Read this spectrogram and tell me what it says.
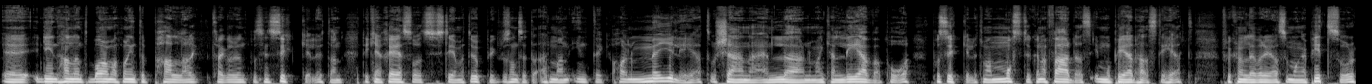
eh, det handlar inte bara om att man inte pallar traggla runt på sin cykel, utan det kanske är så att systemet är uppbyggt på sånt sätt att man inte har en möjlighet att tjäna en lön man kan leva på på cykel, utan man måste kunna färdas i mopedhastighet för att kunna leverera så många pizzor.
